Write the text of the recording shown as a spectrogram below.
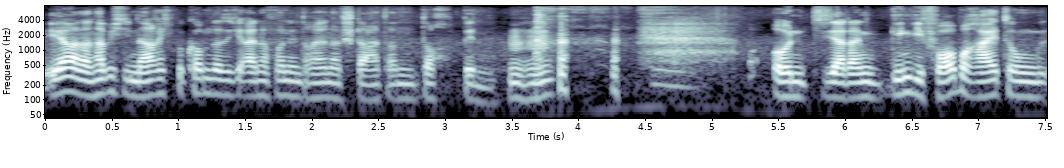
ja, dann habe ich die Nachricht bekommen, dass ich einer von den 300 Startern doch bin. Mhm. Und ja, dann ging die Vorbereitung,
